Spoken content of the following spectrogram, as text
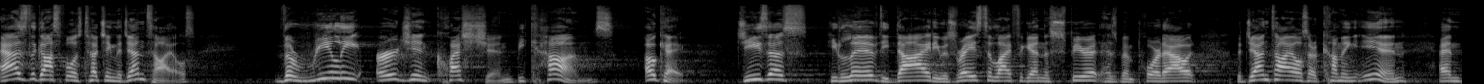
as the gospel is touching the Gentiles, the really urgent question becomes okay, Jesus, he lived, he died, he was raised to life again, the Spirit has been poured out. The Gentiles are coming in and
